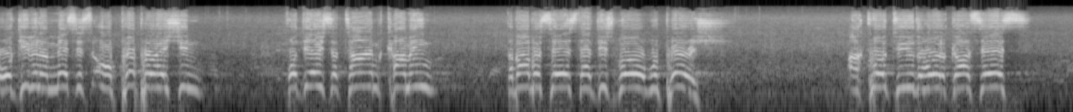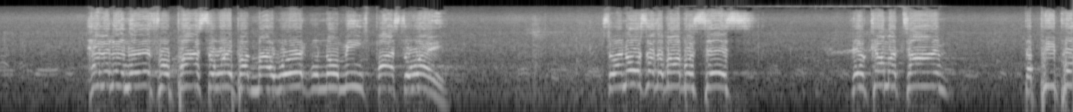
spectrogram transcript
or given a message of preparation, for there is a time coming, the Bible says that this world will perish. I quote to you the word of God says, Heaven and earth will pass away, but my word will no means pass away. So and also the Bible says, there'll come a time the people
